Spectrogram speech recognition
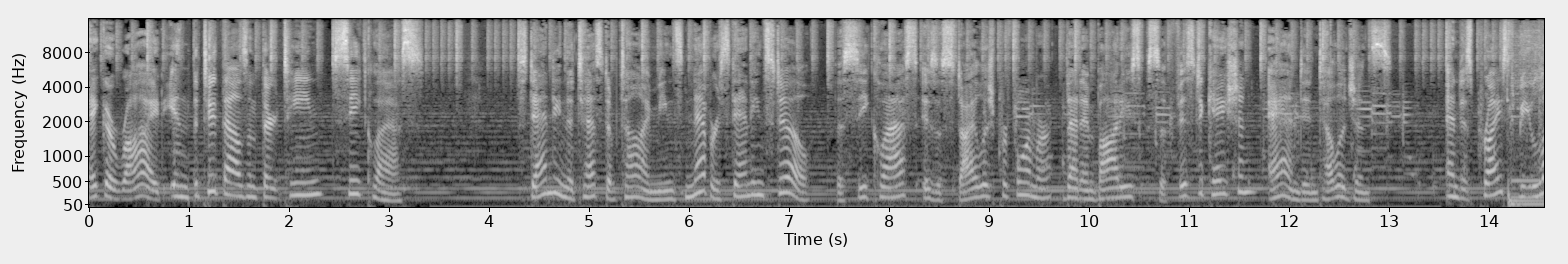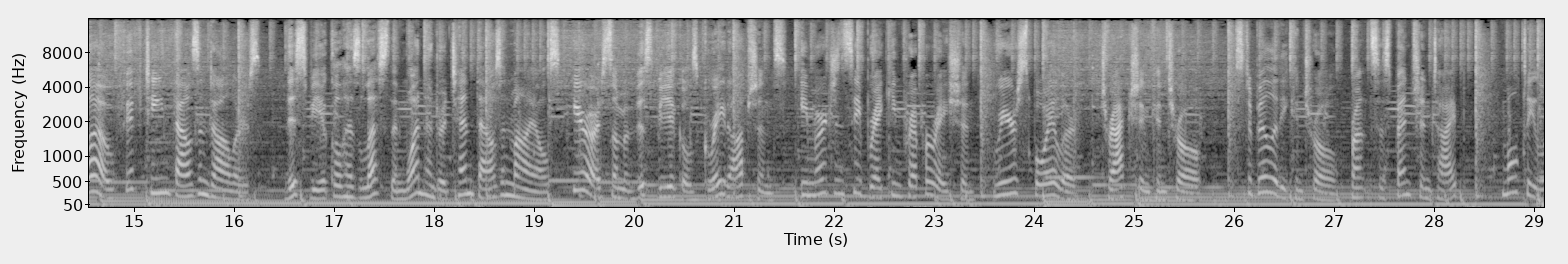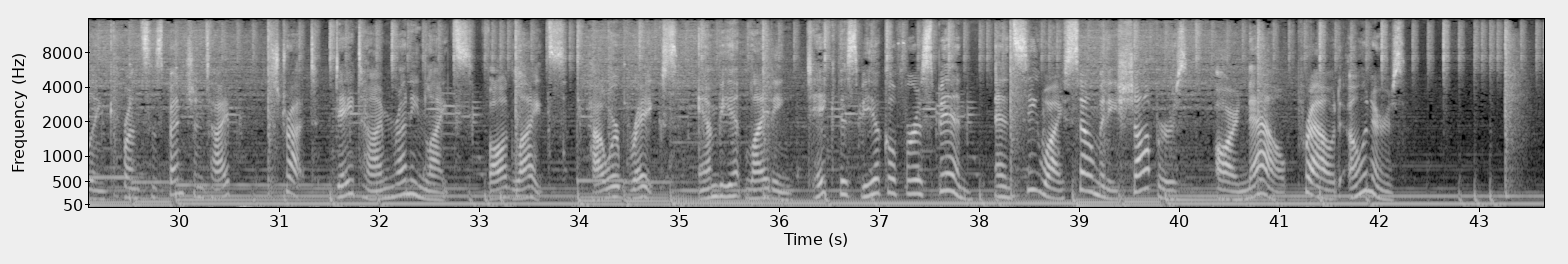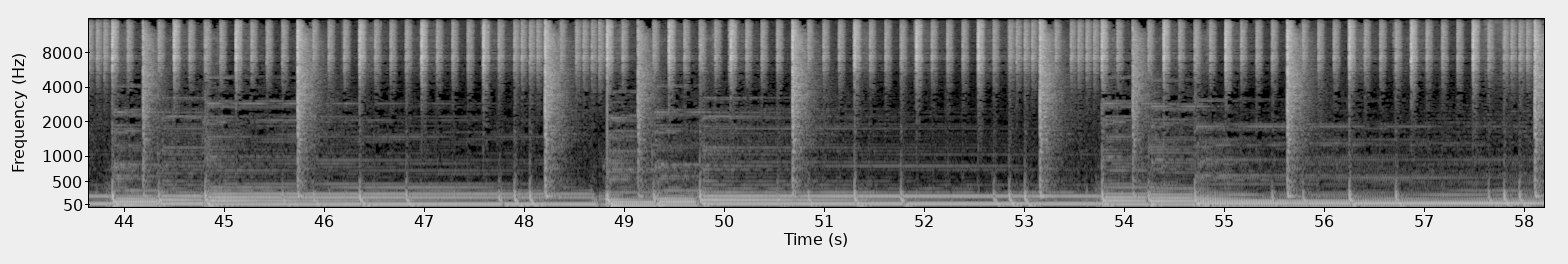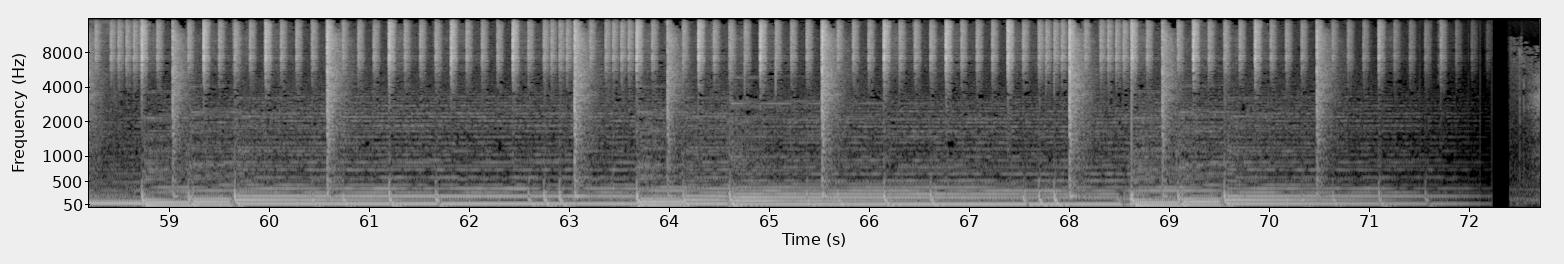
Take a ride in the 2013 C-Class. Standing the test of time means never standing still. The C-Class is a stylish performer that embodies sophistication and intelligence and is priced below $15,000. This vehicle has less than 110,000 miles. Here are some of this vehicle's great options. Emergency braking preparation, rear spoiler, traction control, stability control, front suspension type, multi-link front suspension type, strut, daytime running lights, fog lights, power brakes, ambient lighting. Take this vehicle for a spin and see why so many shoppers are now proud owners.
